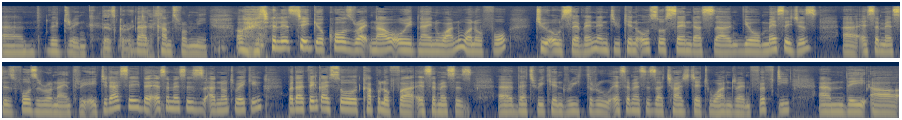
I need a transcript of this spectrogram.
um, the drink. That's correct, That yes. comes from me. All right, so let's take your calls right now 0891 104 207. And you can also send us uh, your messages, uh, SMSs 40938. Did I say the SMSs are not working? But I think I saw a couple of uh, SMSs uh, that we can read through. SMSs are charged at 150. Um, they are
